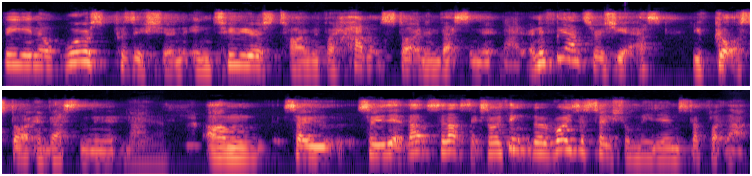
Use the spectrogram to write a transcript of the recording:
be in a worse position in two years' time if I hadn't started investing in it now? And if the answer is yes, you've got to start investing in it now. Yeah. Um, so, so yeah, that's so that's it. So I think the rise of social media and stuff like that.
